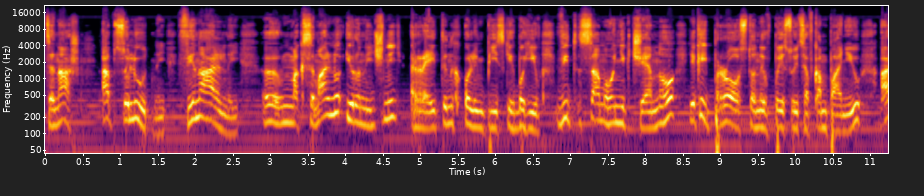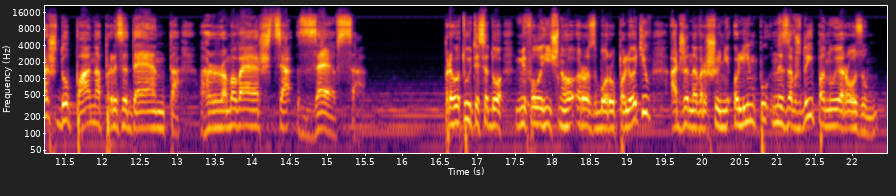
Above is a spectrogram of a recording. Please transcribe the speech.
Це наш абсолютний, фінальний, е, максимально іронічний рейтинг олімпійських богів від самого нікчемного, який просто не вписується в кампанію, аж до пана президента, громовержця Зевса. Приготуйтеся до міфологічного розбору польотів, адже на вершині Олімпу не завжди панує розум.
